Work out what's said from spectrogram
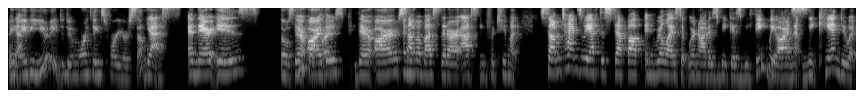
help. Yeah. Maybe you need to do more things for yourself. yes and there is Those there people, are right? those there are some of us that are asking for too much sometimes we have to step up and realize that we're not as weak as we think we are and that we can do it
